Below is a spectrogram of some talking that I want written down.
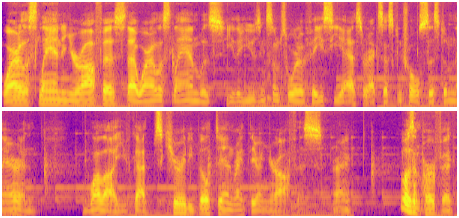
wireless LAN in your office. That wireless LAN was either using some sort of ACS or access control system there, and voila, you've got security built in right there in your office, right? It wasn't perfect,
